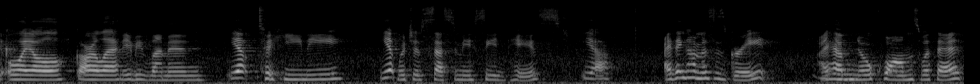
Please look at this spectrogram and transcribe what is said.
Usually oil, garlic. maybe lemon, Yep. tahini, Yep. which is sesame seed paste. Yeah. I think hummus is great. I have Mhm. no qualms with it.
